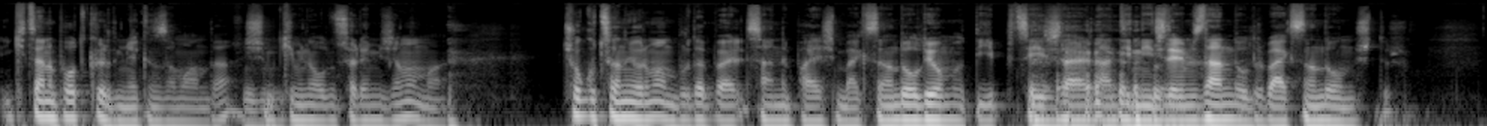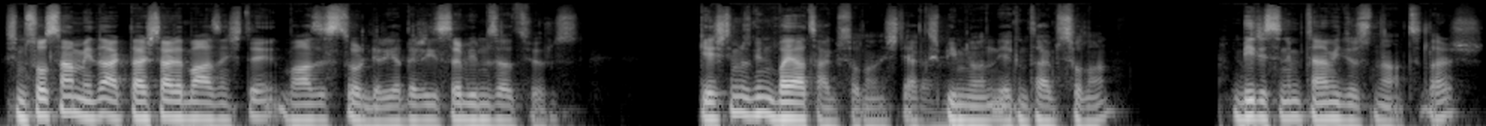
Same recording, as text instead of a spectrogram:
iki tane pot kırdım yakın zamanda. Şimdi kimin olduğunu söylemeyeceğim ama çok utanıyorum ama burada böyle seninle paylaşayım. Belki sana da oluyor mu deyip seyircilerden, dinleyicilerimizden de olur. Belki sana da olmuştur. Şimdi sosyal medyada arkadaşlarla bazen işte bazı storyleri ya da reels'leri birbirimize atıyoruz. Geçtiğimiz gün bayağı takipçisi olan işte yaklaşık 1 milyon yakın takipçisi olan birisinin bir tane videosunu attılar.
